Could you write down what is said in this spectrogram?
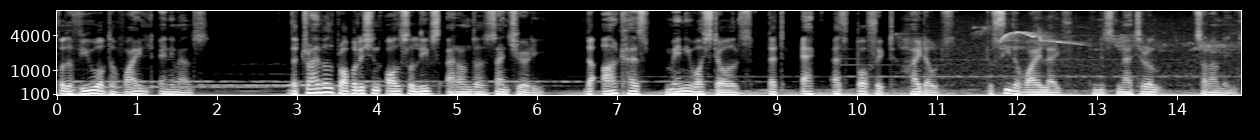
for the view of the wild animals. The tribal population also lives around the sanctuary. The ark has many watchtowers that act as perfect hideouts to see the wildlife in its natural surroundings.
